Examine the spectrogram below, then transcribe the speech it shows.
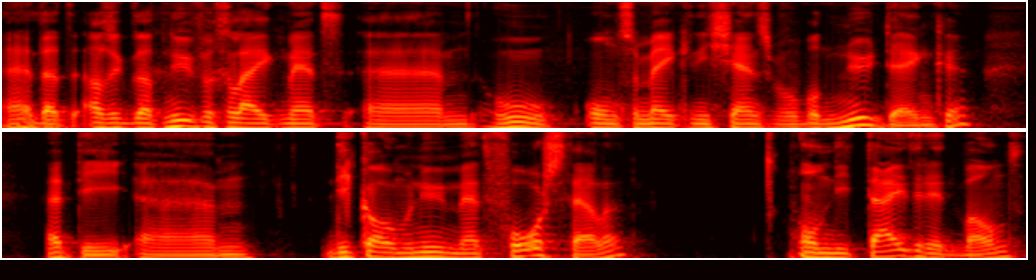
Eh, dat, als ik dat nu vergelijk met ehm, hoe onze mechaniciens bijvoorbeeld nu denken, hè, die, ehm, die komen nu met voorstellen om die tijdritband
